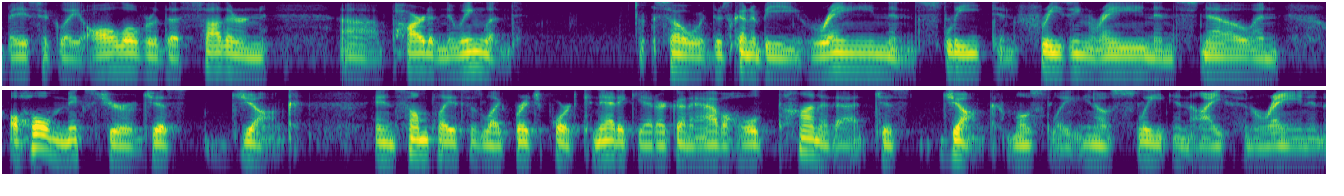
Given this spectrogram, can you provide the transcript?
basically, all over the southern uh, part of New England. So there's going to be rain and sleet and freezing rain and snow and a whole mixture of just junk. And some places like Bridgeport, Connecticut are going to have a whole ton of that, just junk mostly, you know, sleet and ice and rain and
